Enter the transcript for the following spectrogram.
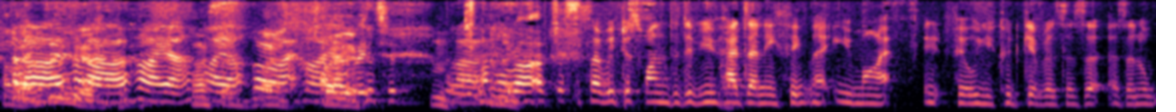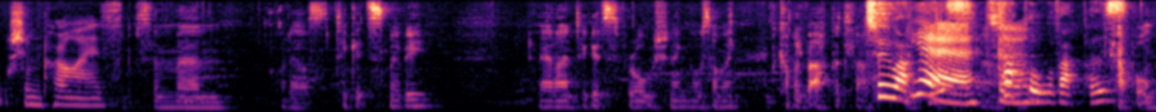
Hello, hello, hiya, hiya. All right, Hello, hiya. Richard. Hello. I'm all right, I've just... So we just wondered if you had anything that you might feel you could give us as, a, as an auction prize. Some, um, what else? Tickets, maybe? Airline tickets for auctioning or something? A couple of upper class. Two uppers. Yeah, couple of uppers. Couple.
